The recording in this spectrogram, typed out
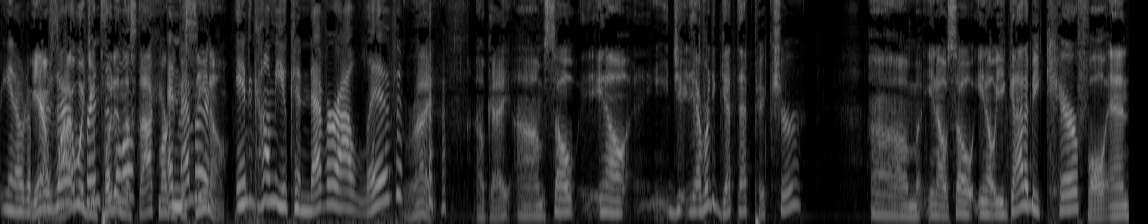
you know, to Yeah, why would you put in the stock market and remember, casino? Income you can never outlive. Right. Okay. Um, so you know, do you ever get that picture? Um, you know, so you know, you got to be careful, and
